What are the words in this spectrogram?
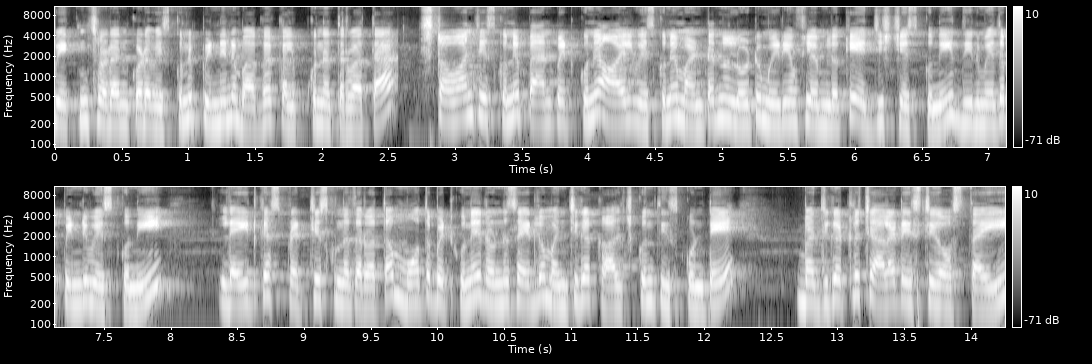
బేకింగ్ సోడాని కూడా వేసుకుని పిండిని బాగా కలుపుకున్న తర్వాత స్టవ్ ఆన్ చేసుకుని ప్యాన్ పెట్టుకుని ఆయిల్ వేసుకుని మంటను లోటు మీడియం ఫ్లేమ్లోకి అడ్జస్ట్ చేసుకుని దీని మీద పిండి వేసుకుని లైట్గా స్ప్రెడ్ చేసుకున్న తర్వాత మూత పెట్టుకుని రెండు సైడ్లు మంచిగా కాల్చుకుని తీసుకుంటే మజ్జిగట్లు చాలా టేస్టీగా వస్తాయి.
